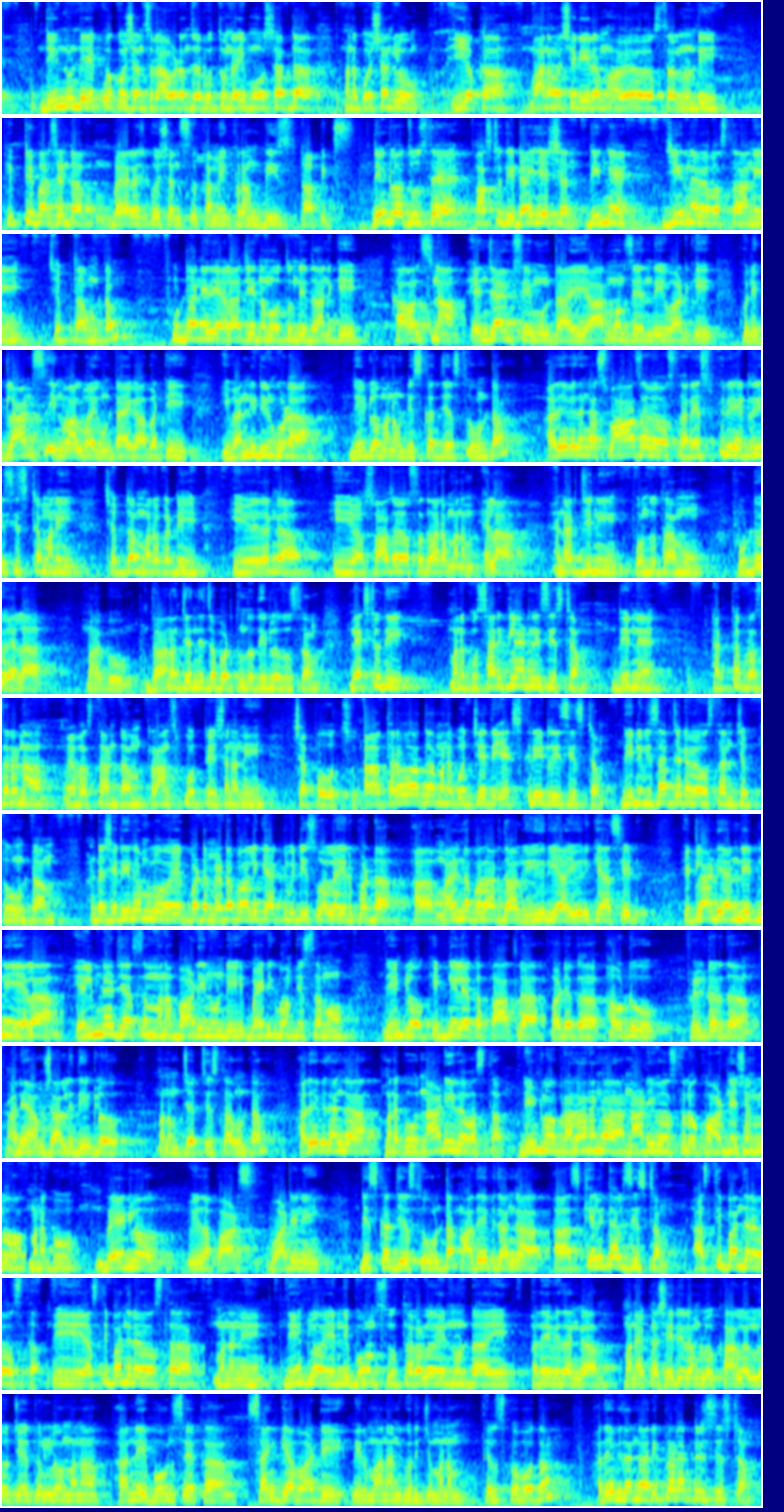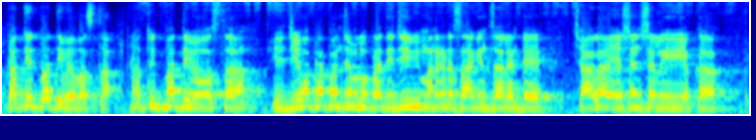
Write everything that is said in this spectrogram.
దీని నుండి ఎక్కువ క్వశ్చన్స్ రావడం జరుగుతున్నాయి. మోస్ట్ ఆఫ్ ద మన క్వశ్చన్లు ఈ యొక్క మానవ శరీరం అవయవ వ్యవస్థల నుండి fifty percent of biology questions coming from these topics. దీంట్లో చూస్తే ఫస్ట్ ది డైజెషన్ దీన్నే జీర్ణ వ్యవస్థ అని చెప్తా ఉంటాం. ఫుడ్ అనేది ఎలా జీర్ణమవుతుంది? దానికి కావాల్సిన ఎంజైమ్స్ ఏముంటాయి హార్మోన్స్ ఏంది వాటికి కొన్ని గ్లాండ్స్ ఇన్వాల్వ్ అయి ఉంటాయి కాబట్టి ఇవన్నిటిని కూడా దీంట్లో మనం డిస్కస్ చేస్తూ ఉంటాం. అదేవిధంగా శ్వాస వ్యవస్థ రెస్పిరేటరీ సిస్టమ్ అని చెప్తాం మరొకటి. ఈ విధంగా ఈ శ్వాస వ్యవస్థ ద్వారా మనం ఎలా ఎనర్జీని పొందుతాము ఫుడ్ ఎలా మనకు దానం చెందించబడుతుందో దీనిలో చూస్తాం. నెక్స్ట్ది మనకు సర్క్యులేటరీ సిస్టమ్ దీన్నే రక్త ప్రసరణ వ్యవస్థ అంటాం ట్రాన్స్పోర్టేషన్ అని చెప్పవచ్చు. ఆ తర్వాత మనకు వచ్చేది ఎక్స్క్రీటరీ సిస్టమ్ దీని విసర్జక వ్యవస్థ అని చెప్తూ ఉంటాం. అంటే శరీరంలో ఏర్పడ్డ మెటబాలిక్ యాక్టివిటీస్ వల్ల ఏర్పడ్డ ఆ మలిన పదార్థాలు యూరియా యూరిక్ యాసిడ్ ఇట్లాంటి అన్నిటిని ఎలా ఎలిమినేట్ చేస్తాం మన బాడీ నుండి బయటికి పంపిస్తామో దీంట్లో కిడ్నీల యొక్క పాత్ర వాటి యొక్క హౌ టు ఫిల్టర్ ద అనే అంశాలని దీంట్లో మనం చర్చిస్తూ ఉంటాం. అదేవిధంగా మనకు నాడీ వ్యవస్థ. దీంట్లో ప్రధానంగా నాడీ వ్యవస్థలో కోఆర్డినేషన్లో మనకు బ్రెయిన్లో వివిధ పార్ట్స్ వాటిని డిస్కస్ చేస్తూ ఉంటాం. అదేవిధంగా ఆ స్కెలిటల్ సిస్టమ్ అస్థిపంజర వ్యవస్థ. ఈ అస్థిపంజర వ్యవస్థ మనని దీంట్లో ఎన్ని బోన్స్ తలలో ఎన్ని ఉంటాయి అదేవిధంగా మన యొక్క శరీరంలో కాళ్ళల్లో చేతుల్లో మన అన్ని బోన్స్ యొక్క సంఖ్య వాటి నిర్మాణాన్ని గురించి మనం తెలుసుకోబోతాం. అదేవిధంగా రిప్రొడక్టివ్ సిస్టమ్ ప్రత్యుత్పత్తి వ్యవస్థ. ప్రత్యుత్పత్తి వ్యవస్థ ఈ జీవ ప్రపంచంలో ప్రతి జీవి మనగడ సాగించాలంటే చాలా ఎసెన్షియల్ ఈ యొక్క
